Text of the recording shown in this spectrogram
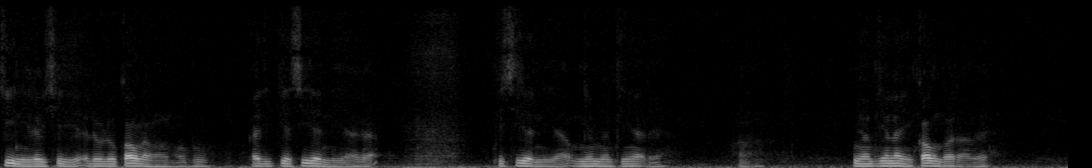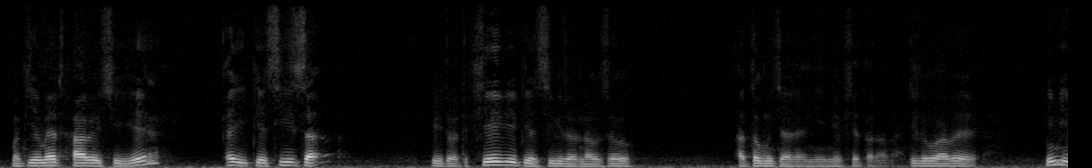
ကြည်နေလို့ရှိရင်အလိုလိုကောင်းလာမှာမဟုတ်ဘူး အဲ့ဒီပျက်စီးတဲ့နေရာကပျက်စီးတဲ့နေရာအမြန်မြန်ပြင်ရတယ်။မြန်ပြင်လိုက်ရင်ကောင်းသွားတာပဲ။မပြင်မဲ့ထားလို့ရှိရင်အဲ့ဒီပျက်စီးစပြီးတော့တဖြည်းဖြည်းပျက်စီးပြီးတော့နောက်ဆုံးအသုံးမကျတဲ့အနေမျိုးဖြစ်သွားတာပဲ။ဒီလိုပါပဲမိမိ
